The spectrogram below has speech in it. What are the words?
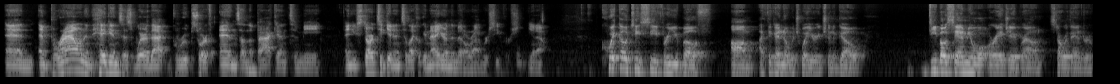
And and Brown and Higgins is where that group sort of ends on the back end to me. And you start to get into like, okay, now you're in the middle round receivers, you know. Quick OTC for you both. Um, I think I know which way you're each going to go Deebo Samuel or AJ Brown? Start with Andrew.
